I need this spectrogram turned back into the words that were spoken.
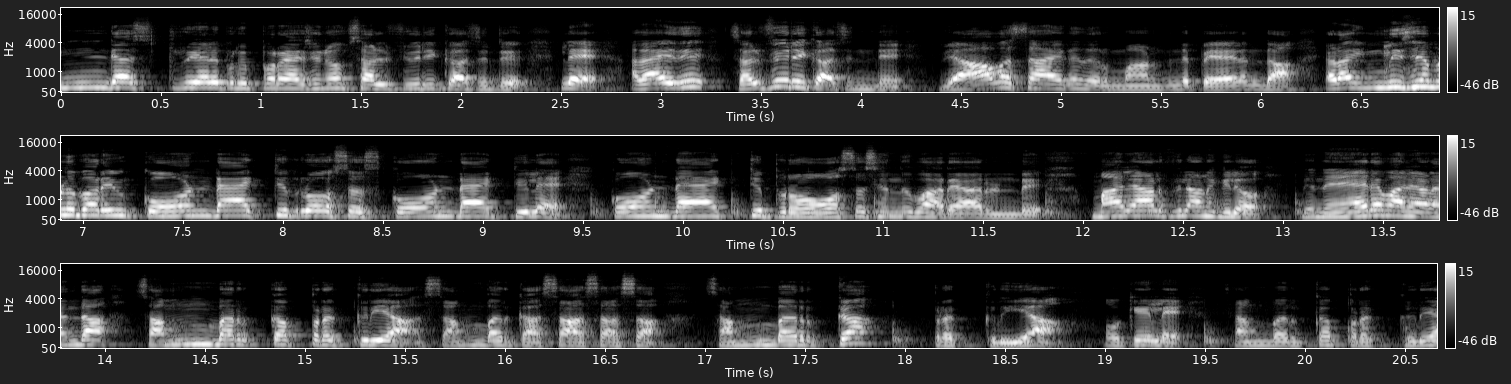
industrial preparation of sulphuric acid അല്ലേ അതായത് സൾഫ്യൂരിക് ആസിഡിന്റെ വ്യാവസായിക നിർമ്മാണത്തിന്റെ പേരെന്താ? എടാ ഇംഗ്ലീഷിൽ നമ്മൾ പറയും കോണ്ടാക്ട് പ്രോസസ് കോണ്ടാക്ട് അല്ലേ കോണ്ടാക്ട് പ്രോസസ് എന്ന് പറയാറുണ്ട്. മലയാളത്തിലാണെങ്കിലോ ഇത് നേരെ മലയാളം എന്താ? സമ്പർക്ക പ്രക്രിയ. സമ്പർക്ക സ സ സ. സമ്പർക്ക പ്രക്രിയ. ഓക്കെ അല്ലേ സമ്പർക്ക പ്രക്രിയ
